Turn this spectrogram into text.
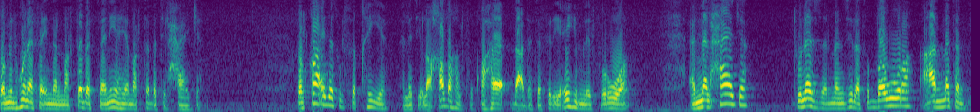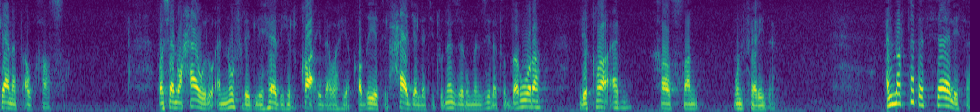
ومن هنا فإن المرتبة الثانية هي مرتبة الحاجة. والقاعدة الفقهية التي لاحظها الفقهاء بعد تفريعهم للفروع أن الحاجة تنزل منزلة الضرورة عامة كانت أو خاصة. وسنحاول أن نفرد لهذه القاعدة وهي قضية الحاجة التي تنزل منزلة الضرورة لقاء خاصا منفردا. المرتبة الثالثة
